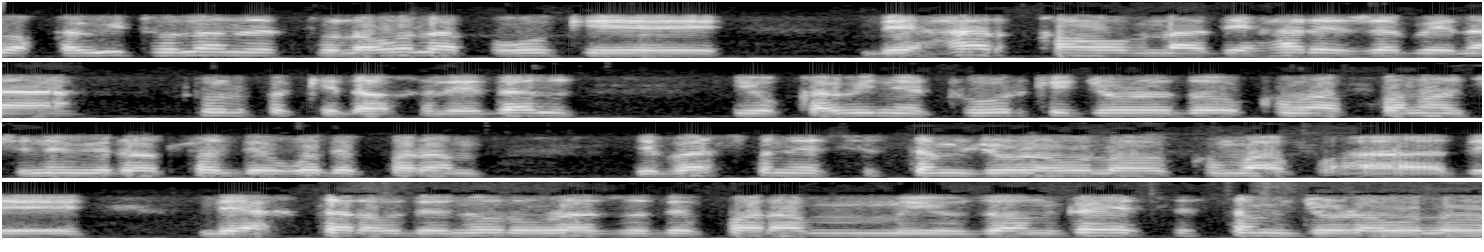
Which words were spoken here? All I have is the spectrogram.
یو قوي ټولنه ټولوله په کې د هر قوم نه د هر ژبې نه ټول په کې داخليدل یو قوي نتورک جوړېدو کوم افغانان چې نوی راتلل دغه د پرم د بسپنې سیستم جوړولو کوم د د اختر او د نور ورځو د پرم یو ځانګړی سیستم جوړولو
